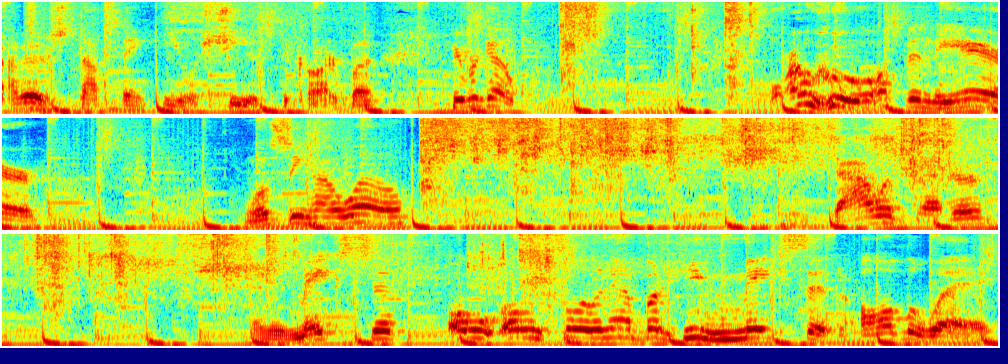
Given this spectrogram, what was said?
I better stop saying he or she is the car. But here we go. Oh, up in the air. We'll see how well. That was better. And he makes it, oh, oh, he's slowing down, but he makes it all the way.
